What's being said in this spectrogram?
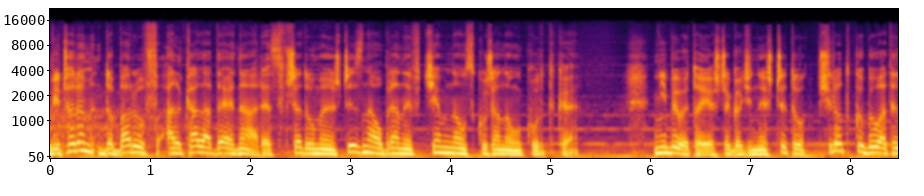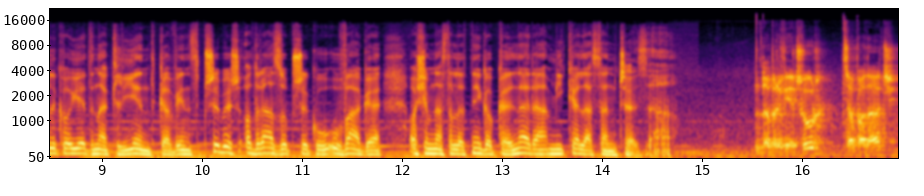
Wieczorem do baru w Alcala de Henares wszedł mężczyzna ubrany w ciemną skórzaną kurtkę. Nie były to jeszcze godziny szczytu, w środku była tylko jedna klientka, więc przybysz od razu przykuł uwagę 18-letniego kelnera Miquela Sancheza. Dobry wieczór, co podać?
